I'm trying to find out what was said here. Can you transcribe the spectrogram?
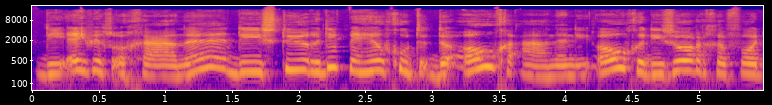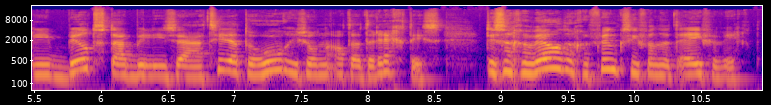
die evenwichtsorganen, die sturen niet meer heel goed de ogen aan. En die ogen die zorgen voor die beeldstabilisatie, dat de horizon altijd recht is. Het is een geweldige functie van het evenwicht.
